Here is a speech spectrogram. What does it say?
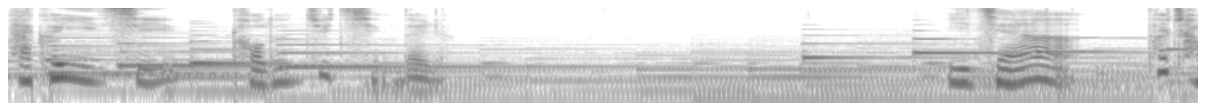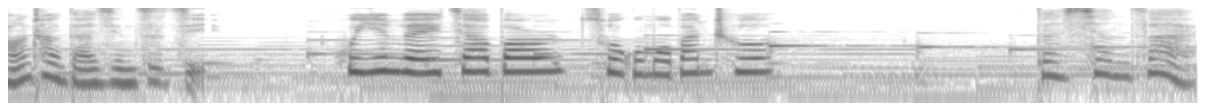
还可以一起讨论剧情的人。以前啊，他常常担心自己会因为加班错过末班车，但现在，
